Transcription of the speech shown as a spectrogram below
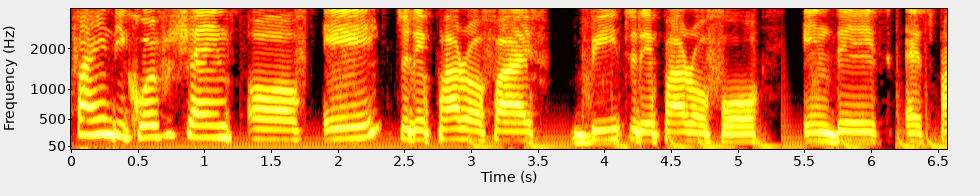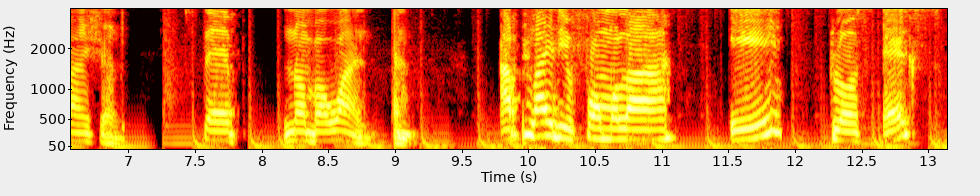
Find the coefficient of a to the power of 5, b to the power of 4 in this expansion. Step number 1. Apply the formula a plus x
